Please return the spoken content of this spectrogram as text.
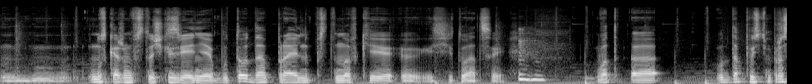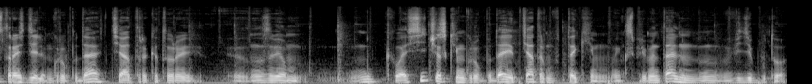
ну, скажем, с точки зрения Буто, да, правильной постановки э, ситуации. Угу. Вот, э, вот, допустим, просто разделим группу, да, театр, который назовем ну, классическим группой, да, и театром таким экспериментальным ну, в виде Буто.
